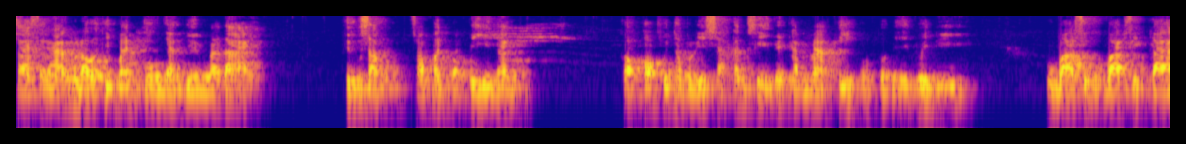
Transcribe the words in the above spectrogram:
ศาสนาของเราที่มั่นคงยั่งยืนมาได้ ถึงสองสองพันกว่าปีนั้น ก็เพราะพุทธบริษัททั้งสี่ได้ทำหน้าที่ของตนเองด้วยดี อุบาสกอุบาสิกา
